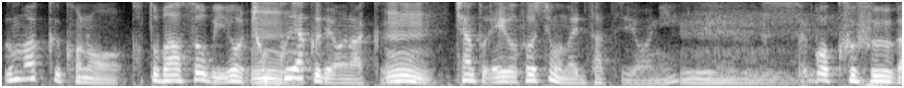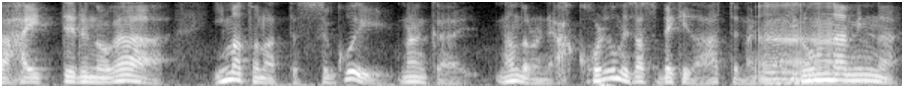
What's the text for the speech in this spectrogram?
うまくこの言葉遊びを直訳ではなく、ん。ちゃんと英語としても成り立つように、すごく工夫が入ってるのが、今となってすごい、なんか、なんだろうね、あ、これを目指すべきだなって、なんか、いろんなみんな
